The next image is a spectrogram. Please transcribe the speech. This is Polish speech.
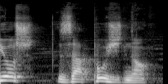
już za późno.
